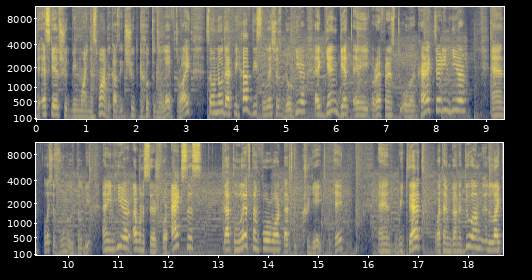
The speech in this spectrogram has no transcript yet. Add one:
the scale should be minus one because it should go to the left, right? So now that we have this, let's just go here. Again, get a reference to our character in here and let's just zoom a little bit. And in here I want to search for axis that left and forward that we create okay? And with that what i'm gonna do i'm like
